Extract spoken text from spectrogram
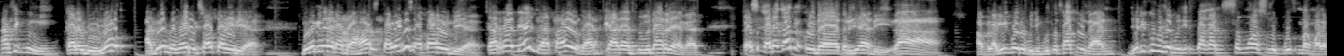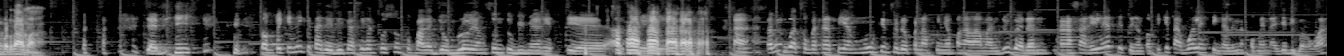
asik nih. Kalau dulu ada yang udah merit, so tahu dia. Dulu kita pernah bahas, tapi dia so tahu dia. Karena dia nggak tahu kan keadaan sebenarnya kan. Nah, sekarang kan udah terjadi. Nah, apalagi gue udah punya butuh satu kan. Jadi gue bisa menceritakan semua seluput tentang malam pertama. Jadi topik ini kita dedikasikan khusus untuk para jomblo yang soon to be married. Yeah, nah, tapi buat sobat hati yang mungkin sudah pernah punya pengalaman juga dan merasa related dengan topik kita, boleh tinggalin komen aja di bawah.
